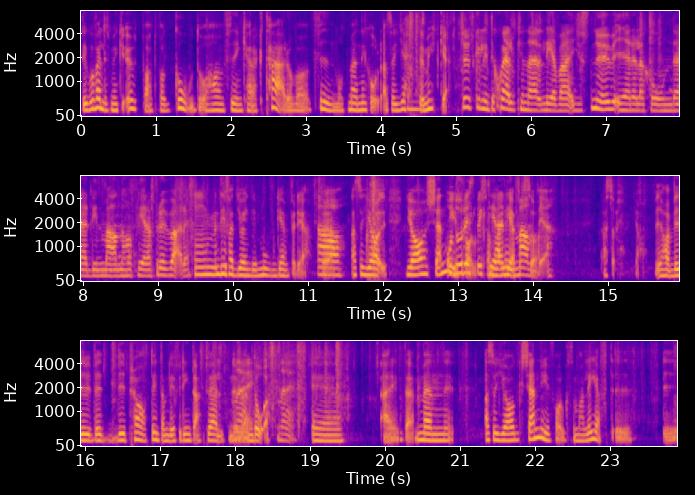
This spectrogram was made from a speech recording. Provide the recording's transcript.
det går väldigt mycket ut på att vara god och ha en fin karaktär och vara fin mot människor. Alltså jättemycket. Du skulle inte själv kunna leva just nu i en relation där din man har flera fruar. Mm, men det är för att jag inte är mogen för det. Ja. jag. Alltså jag, jag känner Och ju då folk som har respekterar din levt man så. det. Alltså, ja, vi, har, vi, vi, vi pratar inte om det för det är inte aktuellt nu Nej, ändå. nej. Eh, är inte. Men alltså, jag känner ju folk som har levt i, i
